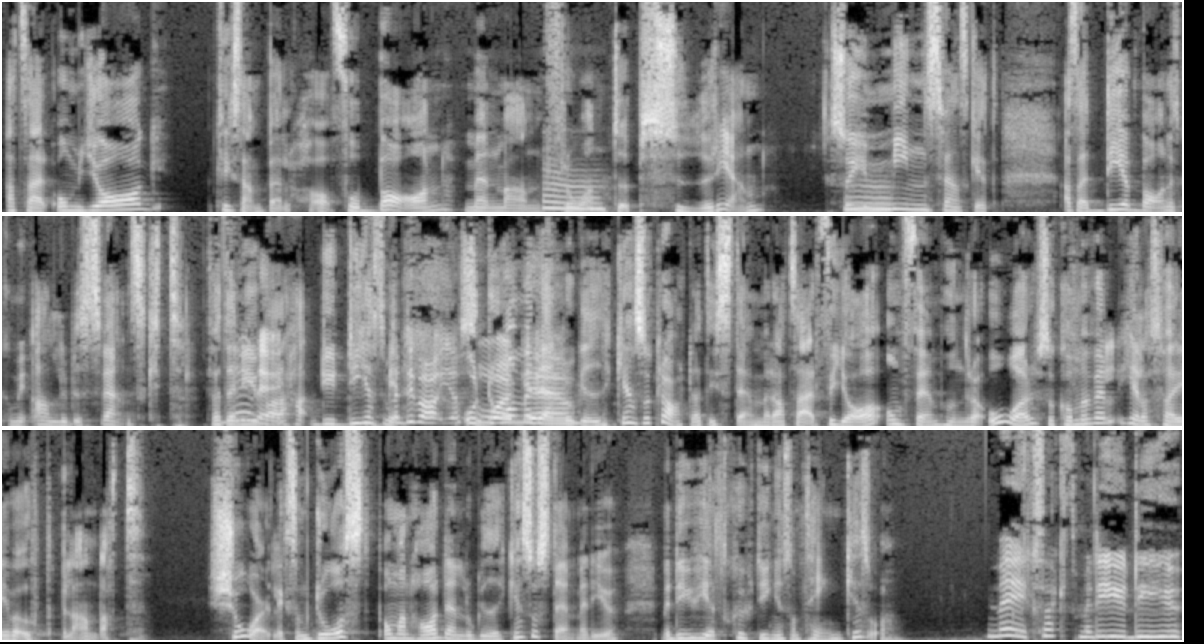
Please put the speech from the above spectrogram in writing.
att så här, om jag till exempel har, får barn med en man Mm. från typ Syrien, så är ju min svenskhet, alltså det barnet kommer ju aldrig bli svenskt. För att den är Nej, ju nej. bara, det är ju det som är, det var- och då med den eh, logiken så klart att det stämmer att så här, för ja, om 500 år så kommer väl hela Sverige vara uppblandat. Sure, liksom då, om man har den logiken så stämmer det ju. Men det är ju helt sjukt, det är ingen som tänker så. Nej, exakt, men det är ju, det är ju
